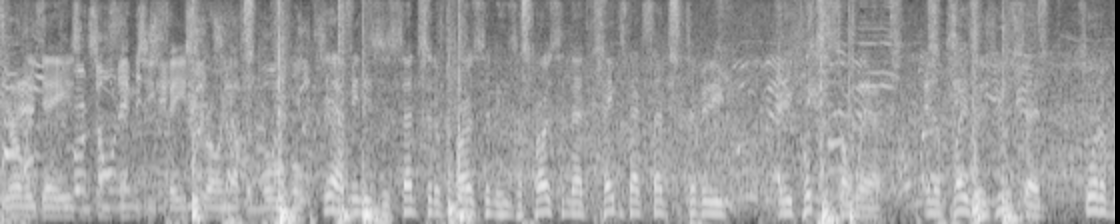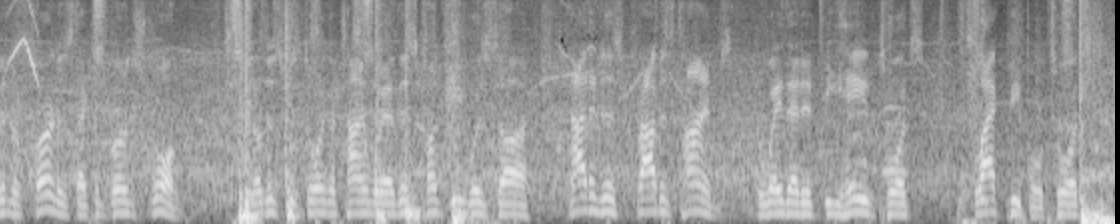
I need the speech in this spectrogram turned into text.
the early days and some things he faced growing up in Louisville. Yeah, I mean, he's a sensitive person. He's a person that takes that sensitivity and he puts it somewhere in a place, as you said, sort of in a furnace that can burn strong. You know, this was during a time where this country was uh, not at its proudest times, the way that it behaved towards black people, towards it.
